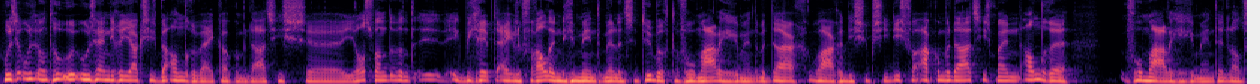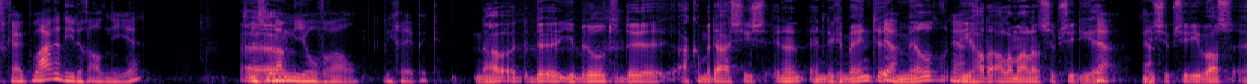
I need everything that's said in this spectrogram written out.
Hoe, hoe, want hoe, hoe zijn die reacties bij andere wijkaccommodaties, eh, Jos? Want, want ik begreep het eigenlijk vooral in de gemeente Millens en Tubert, de voormalige gemeente, maar daar waren die subsidies voor accommodaties. Maar in andere voormalige gemeenten in Landverkuik waren die er al niet, hè? Dus Eh, lang niet overal, begreep ik. Nou, de, je bedoelt de accommodaties in, een, in de gemeente, Ja. Mil, Ja. die hadden allemaal een subsidie. Hè? Ja, ja. die subsidie was eh,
